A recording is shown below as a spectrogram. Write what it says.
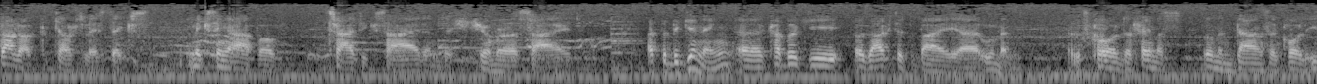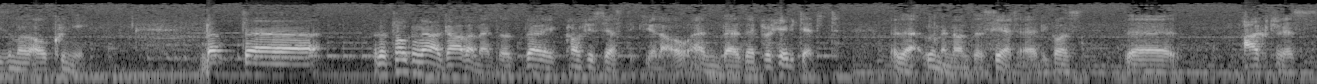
baroque characteristics, mixing up of tragic side and the humorous side. At the beginning, uh, Kabuki was acted by uh, women. It's called a famous woman dancer called Izumo Okuni. But uh, the Tokugawa government was very Confucianistic, you know, and uh, they prohibited the women on the theater because the actress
